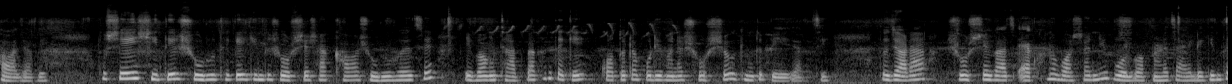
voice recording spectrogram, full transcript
খাওয়া যাবে। তো সেই শীতের শুরু থেকেই কিন্তু সর্ষে শাক খাওয়া শুরু হয়েছে এবং ছাদ বাগান থেকে কতটা পরিমাণে সর্ষেও কিন্তু পেয়ে যাচ্ছি। তো যারা সর্ষে গাছ এখনও বসাননি, বলব আপনারা চাইলে কিন্তু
